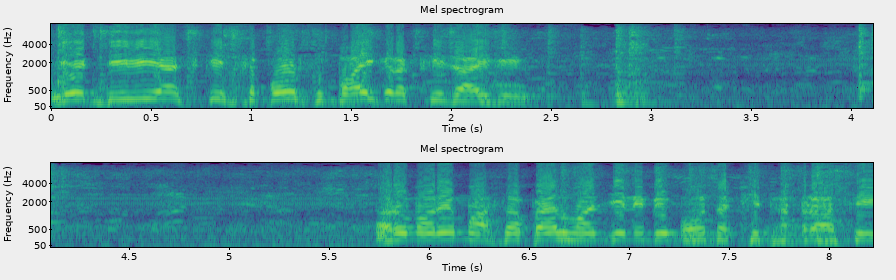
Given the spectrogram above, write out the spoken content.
ये टीवीएस की स्पोर्ट्स बाइक रखी जाएगी। और हमारे मासा पहलवान जी ने भी बहुत अच्छी धनराशि,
